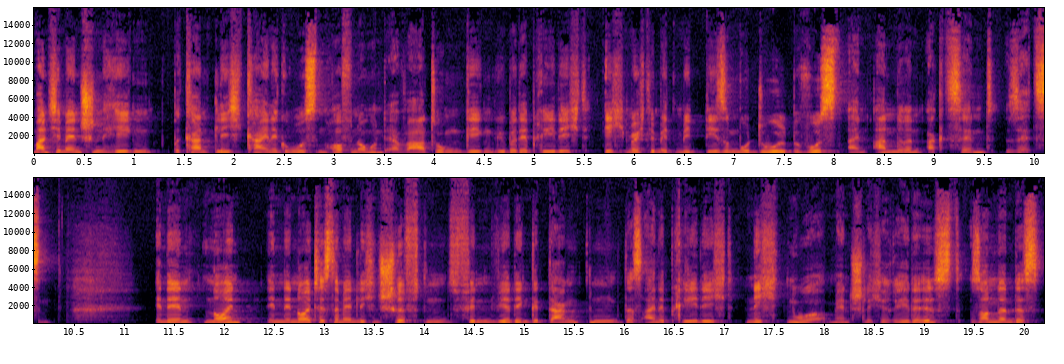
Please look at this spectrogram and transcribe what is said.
Manche Menschen hegen bekanntlich keine großen Hoffnungen und Erwartungen gegenüber der Predigt. Ich möchte mit, mit diesem Modul bewusst einen anderen Akzent setzen. In den, Neuen, in den neutestamentlichen Schriften finden wir den Gedanken, dass eine Predigt nicht nur menschliche Rede ist, sondern dass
